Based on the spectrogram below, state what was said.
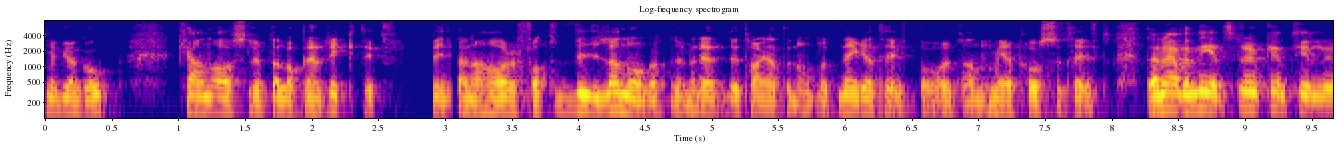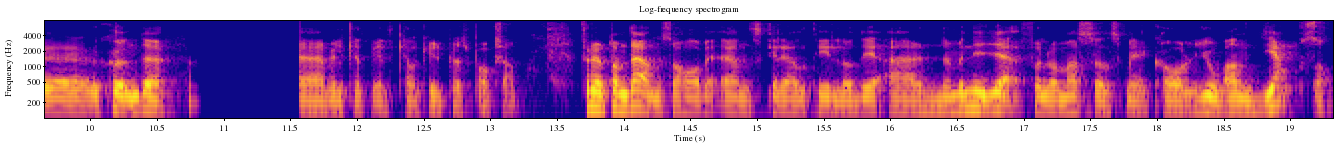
med Björn Goop kan avsluta loppen riktigt bitarna har fått vila något nu, men det, det, tar jag inte något negativt på utan mer positivt. Den är även nedstruken till eh, sjunde. Eh, vilket blir ett kalkylplus på också. Förutom den så har vi en skräll till och det är nummer 9, Full of Muscles med Carl Johan Jeppsson.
